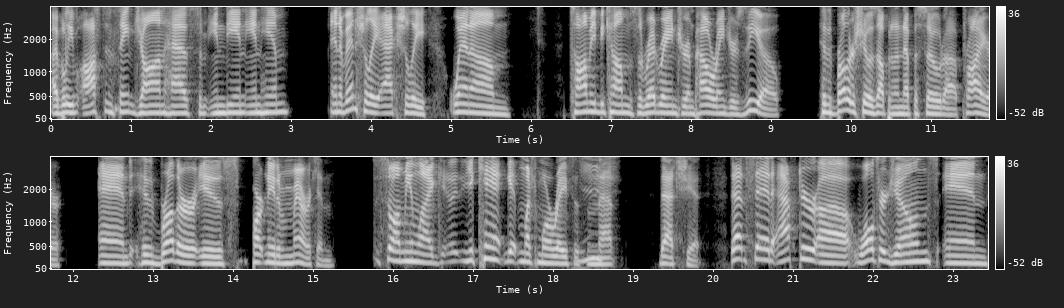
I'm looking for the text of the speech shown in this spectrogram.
I believe Austin St. John has some Indian in him. And eventually, actually, when um Tommy becomes the Red Ranger and Power Ranger Zeo, his brother shows up in an episode uh, prior, and his brother is part Native American. So I mean, like, you can't get much more racist than that that shit. That said, after uh Walter Jones and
